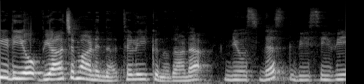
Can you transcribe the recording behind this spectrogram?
വീഡിയോ വ്യാജമാണെന്ന് തെളിയിക്കുന്നതാണ്. ന്യൂസ് ഡെസ്ക് വി.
